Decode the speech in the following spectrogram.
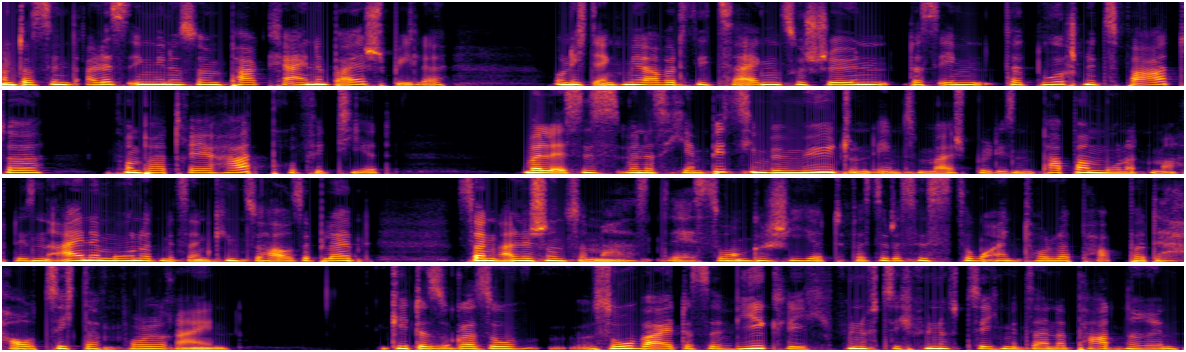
Und das sind alles irgendwie nur so ein paar kleine Beispiele. Und ich denke mir aber, die zeigen so schön, dass eben der Durchschnittsvater vom Patriarchat profitiert. Weil es ist, wenn er sich ein bisschen bemüht und eben zum Beispiel diesen Papa-Monat macht, diesen einen Monat mit seinem Kind zu Hause bleibt, sagen alle schon so, der ist so engagiert, weißt du, das ist so ein toller Papa, der haut sich da voll rein geht er sogar so, so weit, dass er wirklich 50-50 mit seiner Partnerin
